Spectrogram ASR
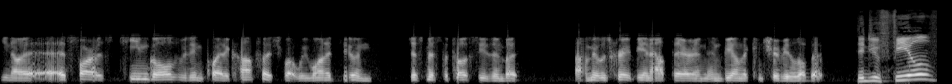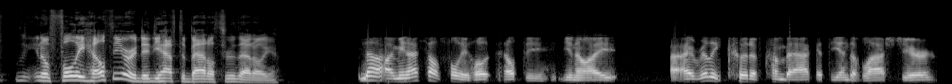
you know, as far as team goals, we didn't quite accomplish what we wanted to, and just missed the postseason. But um, it was great being out there and, and being able to contribute a little bit. Did you feel you know fully healthy, or did you have to battle through that all year? No, I mean I felt fully ho- healthy. You know, I I really could have come back at the end of last year.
